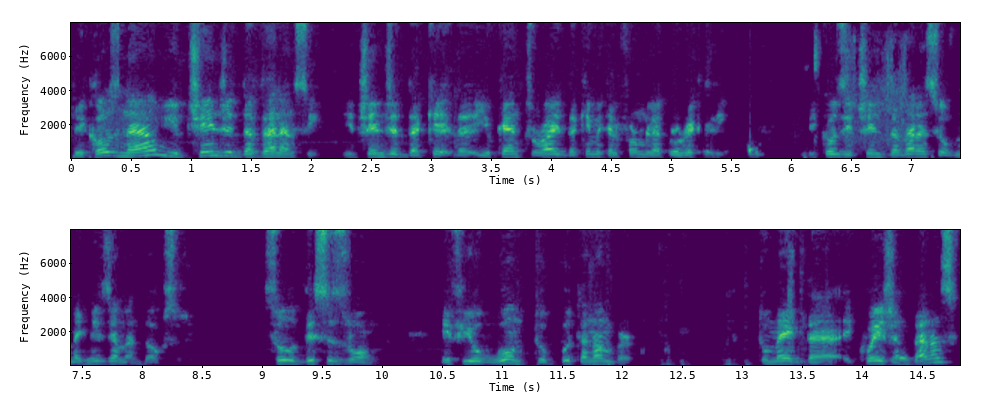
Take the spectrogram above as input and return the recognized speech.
Because now you changed the valency. You changed the, the you can't write the chemical formula correctly because you changed the valency of magnesium and the oxygen. So this is wrong. If you want to put a number to make the equation balanced,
